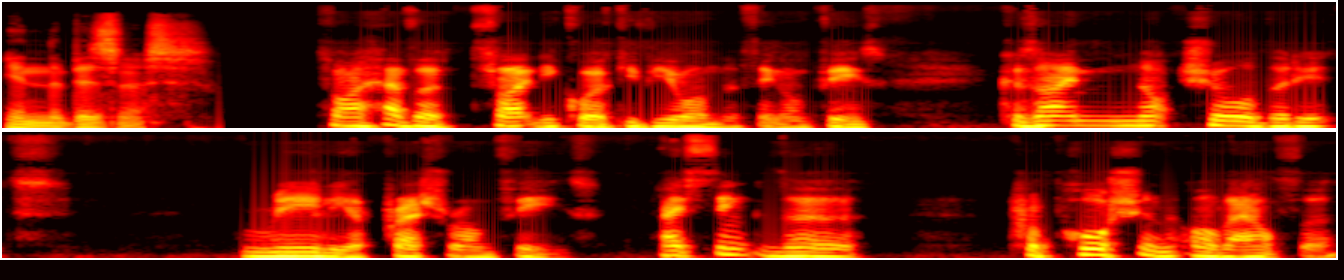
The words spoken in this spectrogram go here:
in the business? So I have a slightly quirky view on the thing on fees because I'm not sure that it's really a pressure on fees. I think the proportion of alpha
